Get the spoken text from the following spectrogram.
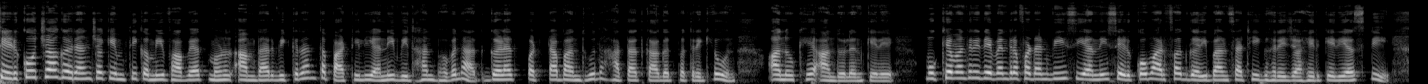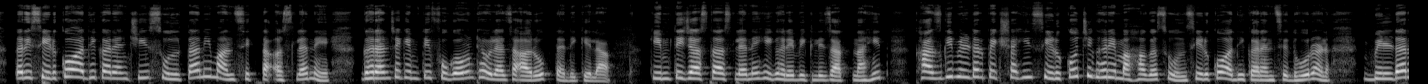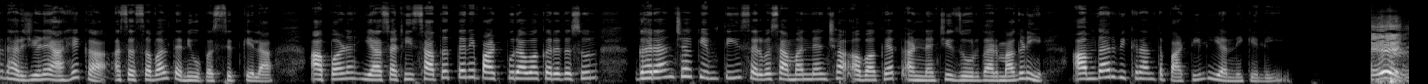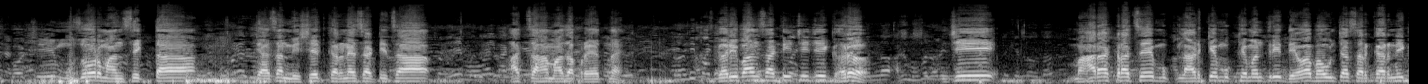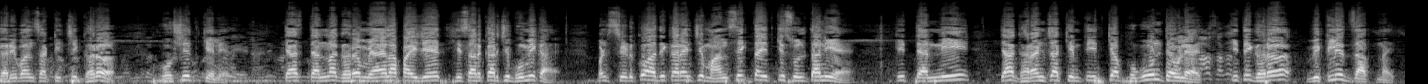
सिडकोच्या घरांच्या किमती कमी व्हाव्यात म्हणून आमदार विक्रांत पाटील यांनी विधान भवनात गळ्यात पट्टा बांधून हातात कागदपत्रे घेऊन अनोखे आंदोलन केले. मुख्यमंत्री देवेंद्र फडणवीस यांनी सिडकोमार्फत गरिबांसाठी घरे जाहीर केली असली तरी सिडको अधिकाऱ्यांची सुलतानी मानसिकता असल्याने घरांच्या किमती फुगवून ठेवल्याचा आरोप त्यांनी केला. किमती जास्त असल्याने ही घरे विकली जात नाहीत. खासगी बिल्डरपेक्षाही सिडकोची घरे महाग असून सिडको अधिकाऱ्यांचे धोरण बिल्डर धार्जिणे आहे का असा सवाल त्यांनी उपस्थित केला. आपण यासाठी सातत्याने पाठपुरावा करत असून घरांच्या किमती सर्वसामान्यांच्या आवाक्यात आणण्याची जोरदार मागणी आमदार विक्रांत पाटील यांनी केली. मुजोर मानसिकता त्याचा निषेध करण्यासाठीचा आजचा हा माझा प्रयत्न आहे. गरिबांसाठीची जी घरं जी महाराष्ट्राचे मुख- लाडके मुख्यमंत्री देवाभाऊंच्या सरकारने गरिबांसाठीची घरं घोषित केली त्यास त्यांना घरं मिळायला पाहिजेत ही सरकारची भूमिका आहे. पण सिडको अधिकाऱ्यांची मानसिकता इतकी सुलतानी आहे की त्यांनी त्या घरांच्या किमती इतक्या फुगवून ठेवल्या आहेत की ती घरं विकलीच जात नाहीत.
